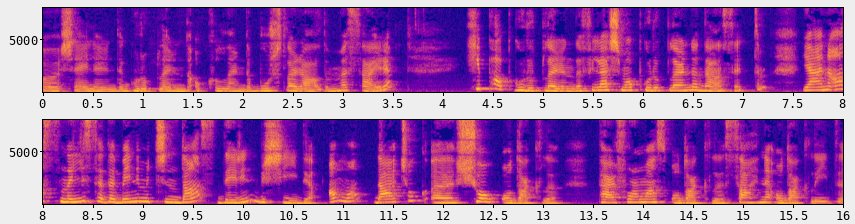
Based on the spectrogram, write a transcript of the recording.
e, şeylerinde, gruplarında, okullarında burslar aldım vesaire. Hip hop gruplarında, flash mob gruplarında dans ettim. Yani aslında lisede benim için dans derin bir şeydi ama daha çok e, şov odaklı, performans odaklı, sahne odaklıydı.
